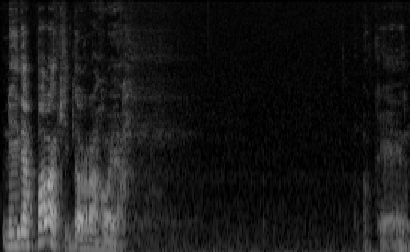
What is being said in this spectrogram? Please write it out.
niitä palkintorahoja. Okei. Okay.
